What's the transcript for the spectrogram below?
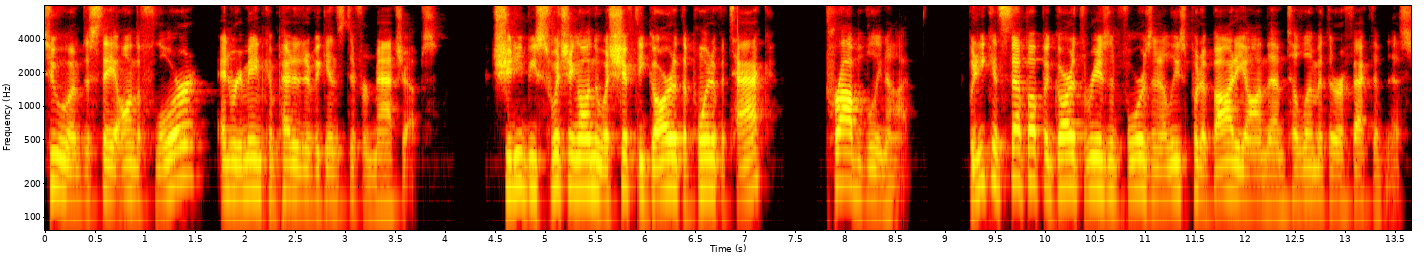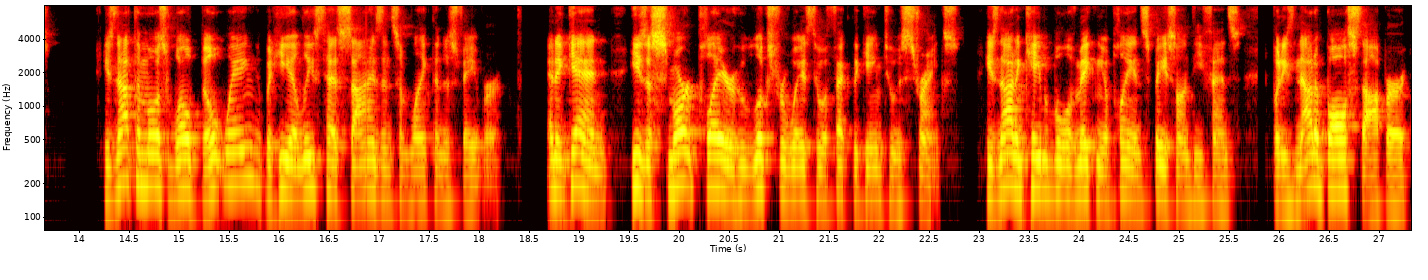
to him to stay on the floor and remain competitive against different matchups. Should he be switching on to a shifty guard at the point of attack? Probably not. But he can step up and guard threes and fours and at least put a body on them to limit their effectiveness. He's not the most well built wing, but he at least has size and some length in his favor. And again, he's a smart player who looks for ways to affect the game to his strengths. He's not incapable of making a play in space on defense, but he's not a ball stopper.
